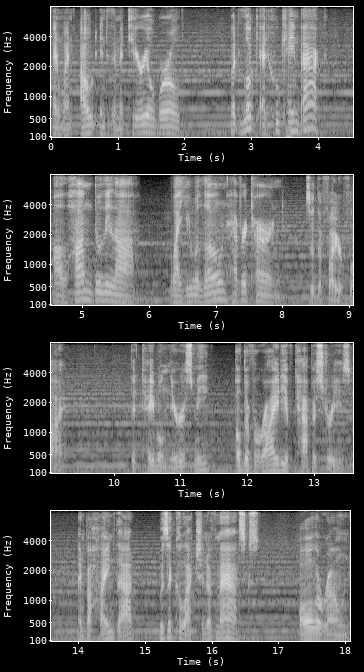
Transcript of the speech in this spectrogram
and went out into the material world. But look at who came back. Alhamdulillah. Why you alone have returned, said the firefly. The table nearest me held a variety of tapestries, and behind that was a collection of masks. All around,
